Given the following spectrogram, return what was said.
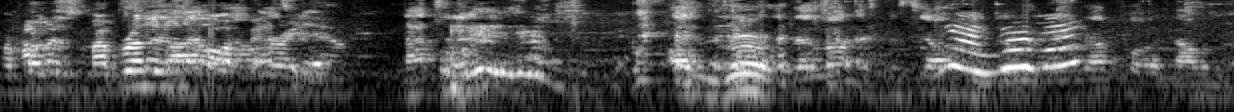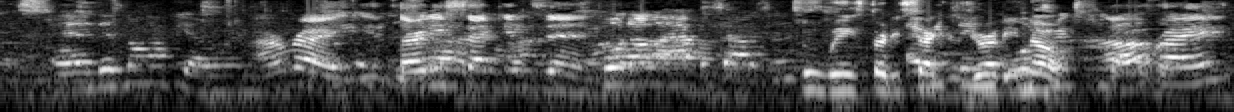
my brother's, my brother's coughing right now. Not today. Oh, Girl. Modelo Especial Modelo for a dollar less. And there's no happy hour. All right, you're 30 seconds in. Four dollar appetizers. Two wings, 30 seconds. You already know. all drinks, two All dollars. right.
